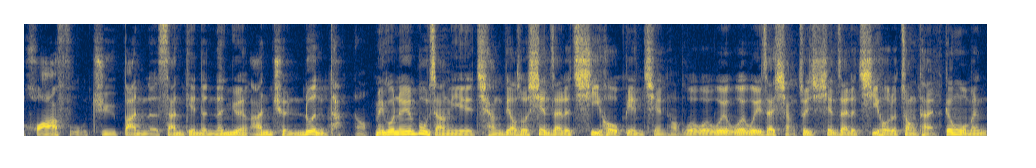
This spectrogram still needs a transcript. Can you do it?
华府举办了三天的能源安全论坛。哦。美国能源部长也强调说，现在的气候变迁哦，我我我我我也在想，最现在的气候的状态跟我们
